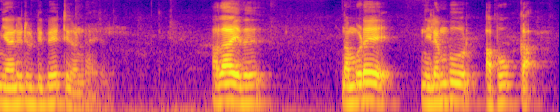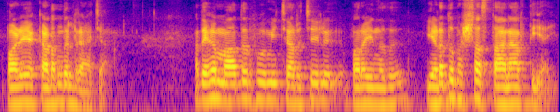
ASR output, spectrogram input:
ഞാനൊരു ഡിബേറ്റ് കണ്ടായിരുന്നു. അതായത് നമ്മുടെ നിലമ്പൂർ അബൂക്ക പഴയ കടന്തൽ രാജ. അദ്ദേഹം മാതൃഭൂമി ചർച്ചയിൽ പറയുന്നത് ഇടതുപക്ഷ സ്ഥാനാർത്ഥിയായി.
